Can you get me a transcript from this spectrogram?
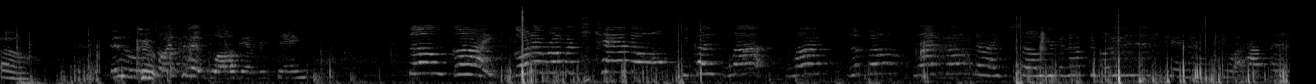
Oh. Ooh, Poop. so I couldn't vlog everything. So, guys, go to Roman's channel because my my the phone my phone died. So you're gonna have to go to his channel and see what happened.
